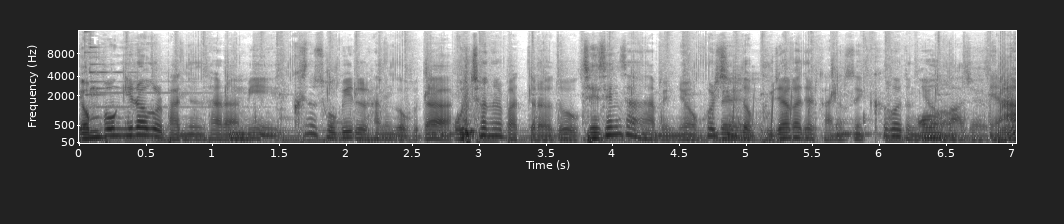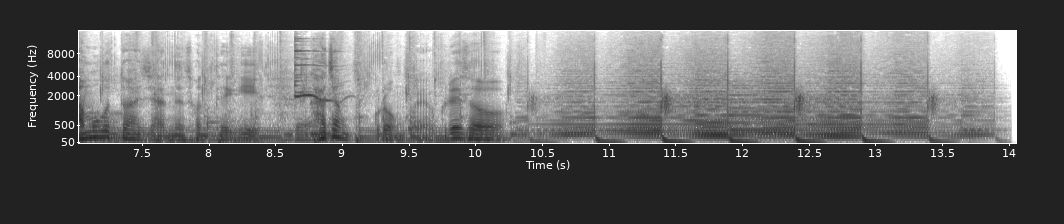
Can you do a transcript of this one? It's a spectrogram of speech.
연봉 1억을 받는 사람이 큰 소비를 하는 것보다 5천을 받더라도 재생산하면요 훨씬 네. 더 부자가 될 가능성이 크거든요. 어, 맞아요. 예, 아무것도 하지 않는 선택이 네. 가장 부끄러운 거예요. 그래서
